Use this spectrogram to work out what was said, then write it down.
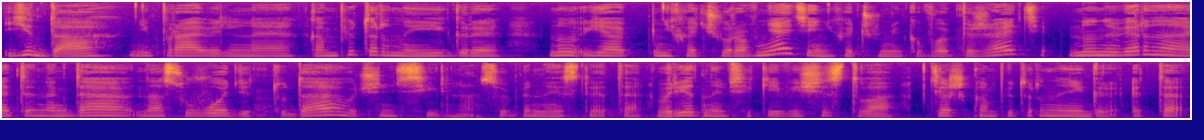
еда неправильная, компьютерные игры. Ну, я не хочу равнять, я не хочу никого обижать, но, наверное, это иногда нас уводит туда очень сильно, особенно если это вредные всякие вещества, те же компьютерные игры. Это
